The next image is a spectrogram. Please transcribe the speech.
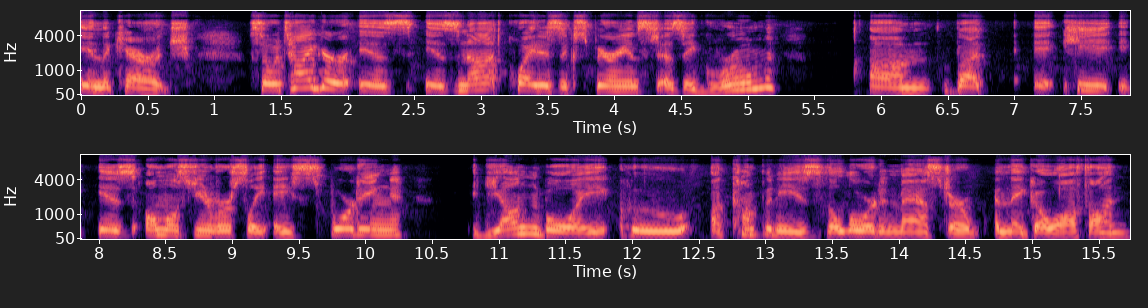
in the carriage. So a tiger is is not quite as experienced as a groom um, but it, he is almost universally a sporting young boy who accompanies the lord and master and they go off on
